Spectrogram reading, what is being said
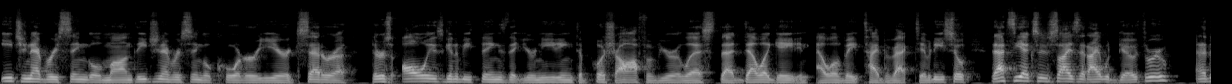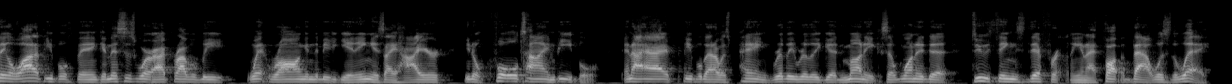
each and every single month, each and every single quarter, year, et cetera. There's always going to be things that you're needing to push off of your list that delegate and elevate type of activity. So that's the exercise that I would go through. And I think a lot of people think, and this is where I probably went wrong in the beginning, is I hired, you know, full-time people. And I hired people that I was paying really, really good money because I wanted to do things differently. And I thought that that was the way.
